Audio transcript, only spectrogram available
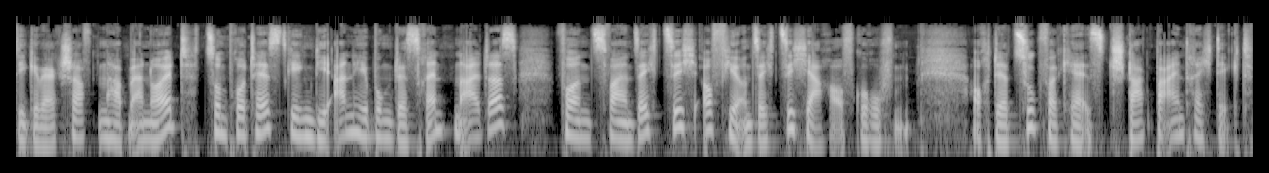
Die Gewerkschaften haben erneut zum Protest gegen die Anhebung des Rentenalters von 62 auf 64 Jahre aufgerufen. Auch der Zugverkehr ist stark beeinträchtigt.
